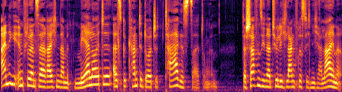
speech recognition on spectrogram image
Einige Influencer erreichen damit mehr Leute als bekannte deutsche Tageszeitungen. Das schaffen sie natürlich langfristig nicht alleine.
